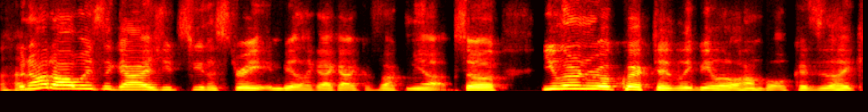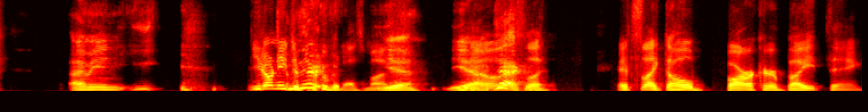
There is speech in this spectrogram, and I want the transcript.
Uh-huh. but not always the guys you'd see in the street and be like that guy could fuck me up so you learn real quick to be a little humble because like i mean y- you don't need I mean, to prove it as much. yeah you yeah know? It's exactly like- It's like the whole bark or bite thing.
